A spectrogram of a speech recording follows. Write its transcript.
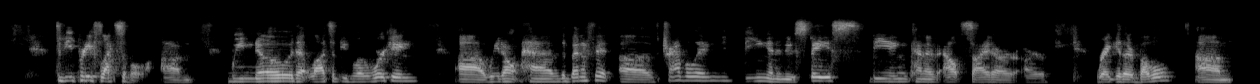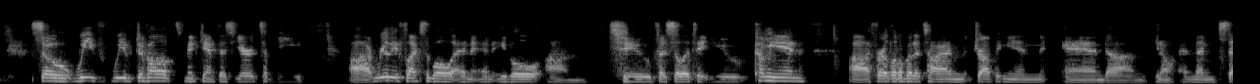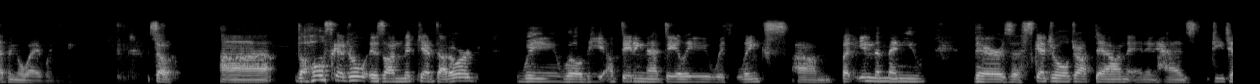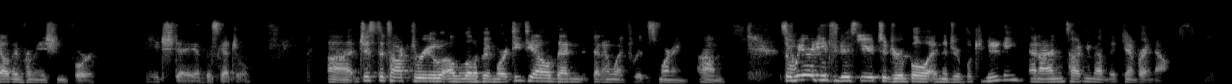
to be pretty flexible. Um, we know that lots of people are working. Uh, we don't have the benefit of traveling, being in a new space, being kind of outside our, our regular bubble. Um, so we've we've developed Midcamp this year to be uh, really flexible and, and able um, to facilitate you coming in uh, for a little bit of time, dropping in, and um, you know, and then stepping away when you need. So uh, the whole schedule is on midcamp.org. We will be updating that daily with links, um, but in the menu, there's a schedule drop down and it has detailed information for each day of the schedule. Uh, just to talk through a little bit more detail than, than I went through this morning. Um, so we already introduced you to Drupal and the Drupal community, and I'm talking about Midcamp right now.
